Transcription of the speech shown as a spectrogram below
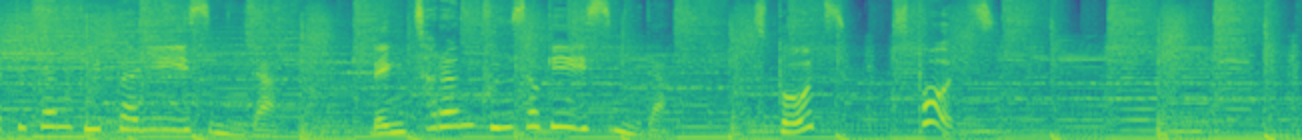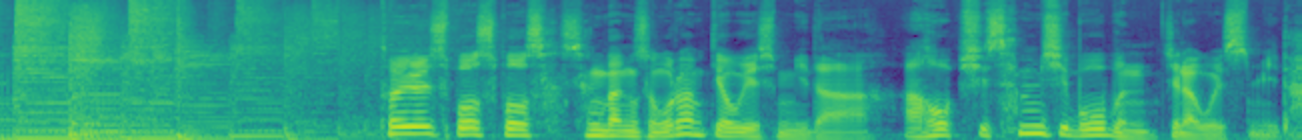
따뜻한 비판이 있습니다. 냉철한 분석이 있습니다. 스포츠 스포츠 토요일 스포츠 스포츠 생방송으로 함께하고 계십니다. 9시 35분 지나고 있습니다.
